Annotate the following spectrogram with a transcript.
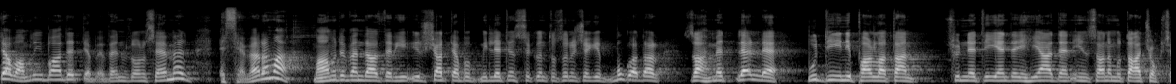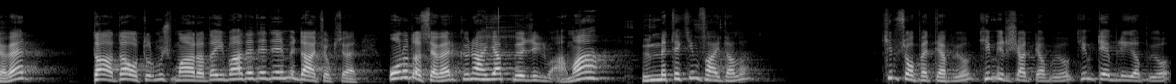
Devamlı ibadet yapıyor. Efendimiz onu sevmez? E sever ama Mahmud Efendi Hazretleri irşat yapıp milletin sıkıntısını çekip bu kadar zahmetlerle bu dini parlatan, sünneti yeniden ihya eden insanı mı daha çok sever? Dağda oturmuş mağarada ibadet edeni mi daha çok sever? Onu da sever, günah yapmıyor zikrim. Ama ümmete kim faydalı? Kim sohbet yapıyor? Kim irşat yapıyor? Kim tebliğ yapıyor?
